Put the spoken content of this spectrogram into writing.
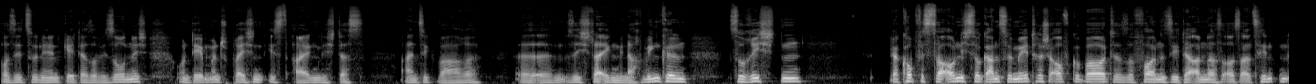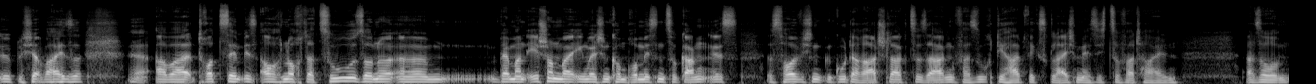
positionieren, geht ja sowieso nicht. Und dementsprechend ist eigentlich das einzig wahre, äh, sich da irgendwie nach Winkeln zu richten der Kopf ist zwar auch nicht so ganz symmetrisch aufgebaut, also vorne sieht er anders aus als hinten üblicherweise, äh, aber trotzdem ist auch noch dazu so eine, ähm, wenn man eh schon bei irgendwelchen Kompromissen zugangen ist, ist häufig ein guter Ratschlag zu sagen, versucht die halbwegs gleichmäßig zu verteilen. Also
